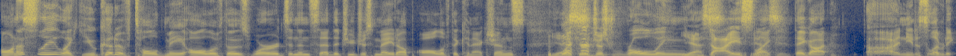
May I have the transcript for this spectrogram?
Honestly, like you could have told me all of those words and then said that you just made up all of the connections. Yes. Like you're just rolling Yes. dice. Like they got, uh, I need a celebrity,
